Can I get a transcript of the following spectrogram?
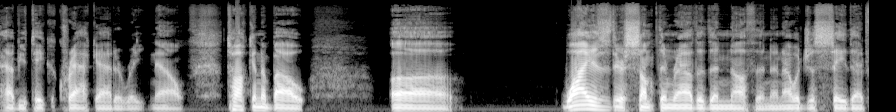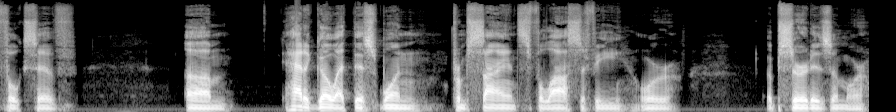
have you take a crack at it right now talking about uh why is there something rather than nothing and i would just say that folks have um had a go at this one from science philosophy or absurdism or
